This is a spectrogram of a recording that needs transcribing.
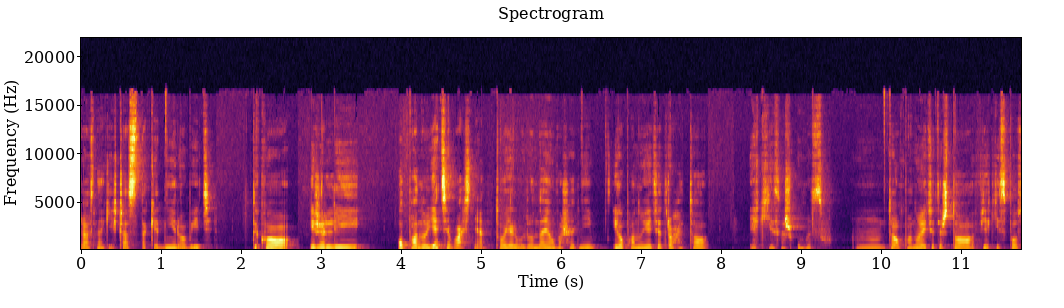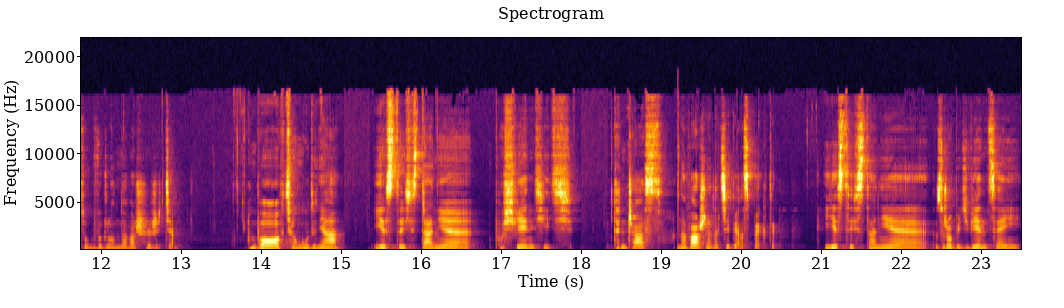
raz na jakiś czas takie dni robić. Tylko jeżeli opanujecie właśnie to, jak wyglądają Wasze dni i opanujecie trochę to, jaki jest Wasz umysł, to opanujecie też to, w jaki sposób wygląda Wasze życie. Bo w ciągu dnia jesteś w stanie poświęcić ten czas na ważne dla Ciebie aspekty. I jesteś w stanie zrobić więcej,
